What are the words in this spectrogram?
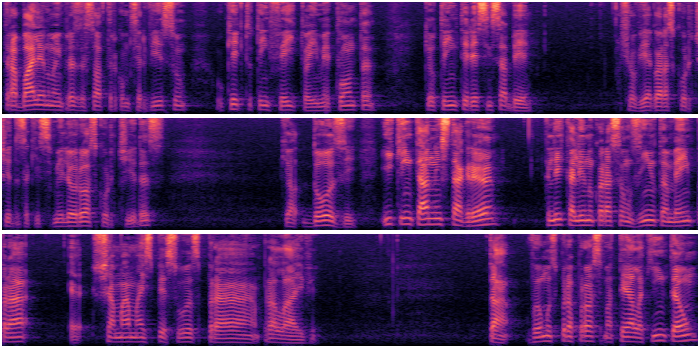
trabalha numa empresa de software como serviço? O que que tu tem feito aí? Me conta, que eu tenho interesse em saber. Deixa eu ver agora as curtidas aqui, se melhorou as curtidas. Aqui, ó, 12. E quem está no Instagram, clica ali no coraçãozinho também para é, chamar mais pessoas para a live. Tá, vamos para a próxima tela aqui, então.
